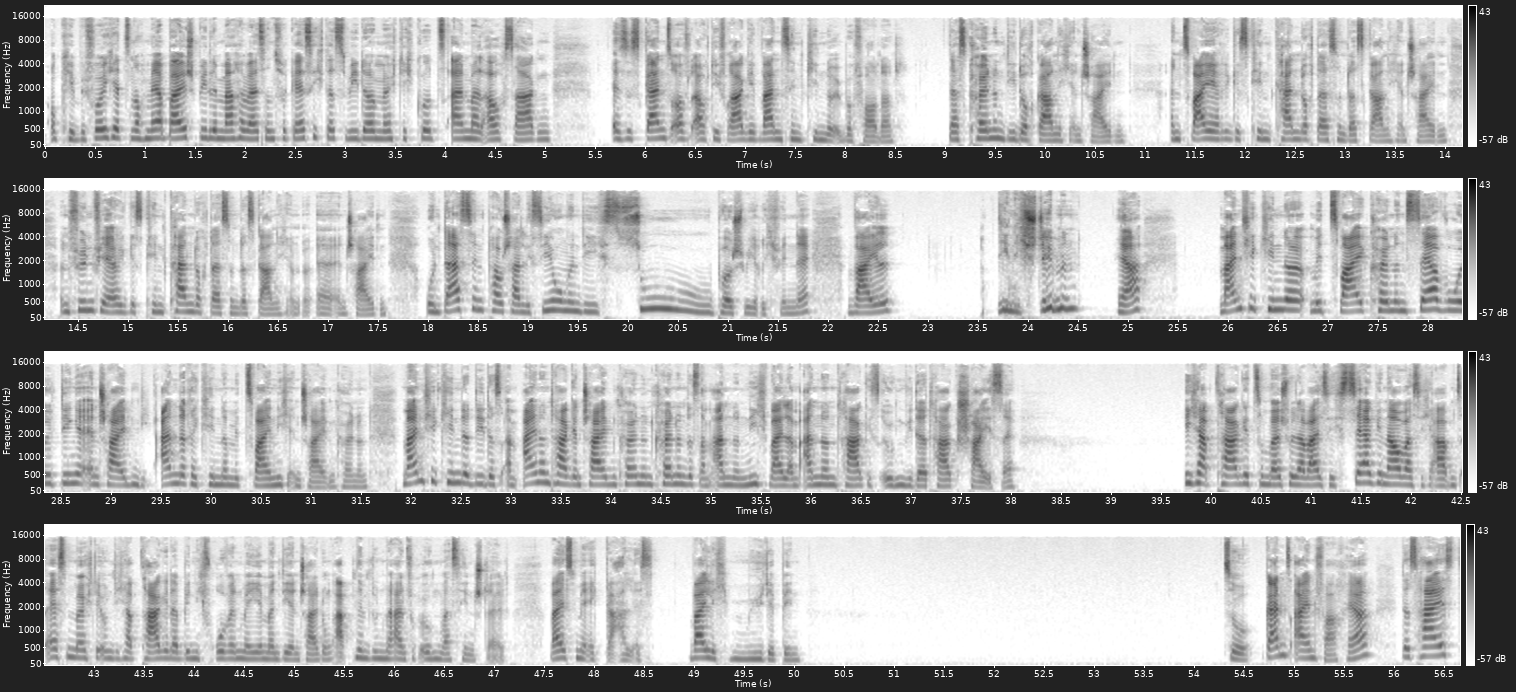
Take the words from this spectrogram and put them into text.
Okay, bevor ich jetzt noch mehr Beispiele mache, weil sonst vergesse ich das wieder, möchte ich kurz einmal auch sagen, es ist ganz oft auch die Frage, wann sind Kinder überfordert? Das können die doch gar nicht entscheiden. Ein zweijähriges Kind kann doch das und das gar nicht entscheiden. Ein fünfjähriges Kind kann doch das und das gar nicht äh, entscheiden. Und das sind Pauschalisierungen, die ich super schwierig finde, weil die nicht stimmen. Ja, Manche Kinder mit zwei können sehr wohl Dinge entscheiden, die andere Kinder mit zwei nicht entscheiden können. Manche Kinder, die das am einen Tag entscheiden können, können das am anderen nicht, weil am anderen Tag ist irgendwie der Tag scheiße. Ich habe Tage zum Beispiel, da weiß ich sehr genau, was ich abends essen möchte und ich habe Tage, da bin ich froh, wenn mir jemand die Entscheidung abnimmt und mir einfach irgendwas hinstellt, weil es mir egal ist, weil ich müde bin. So, ganz einfach, ja. Das heißt,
